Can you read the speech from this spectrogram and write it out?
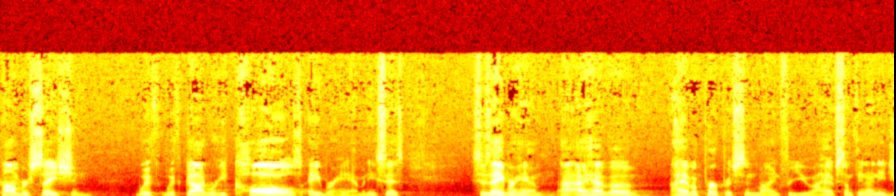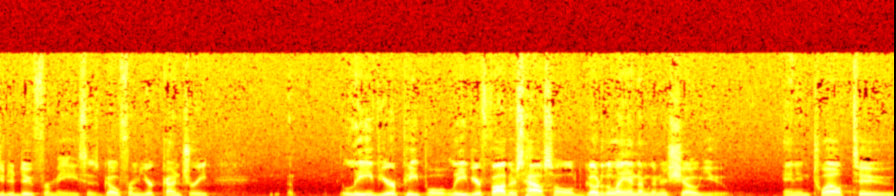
conversation with, with God where he calls Abraham and he says, he says, Abraham, I, have a, I have a purpose in mind for you. I have something I need you to do for me. He says, Go from your country, leave your people, leave your father's household, go to the land I'm going to show you. And in 12:2,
